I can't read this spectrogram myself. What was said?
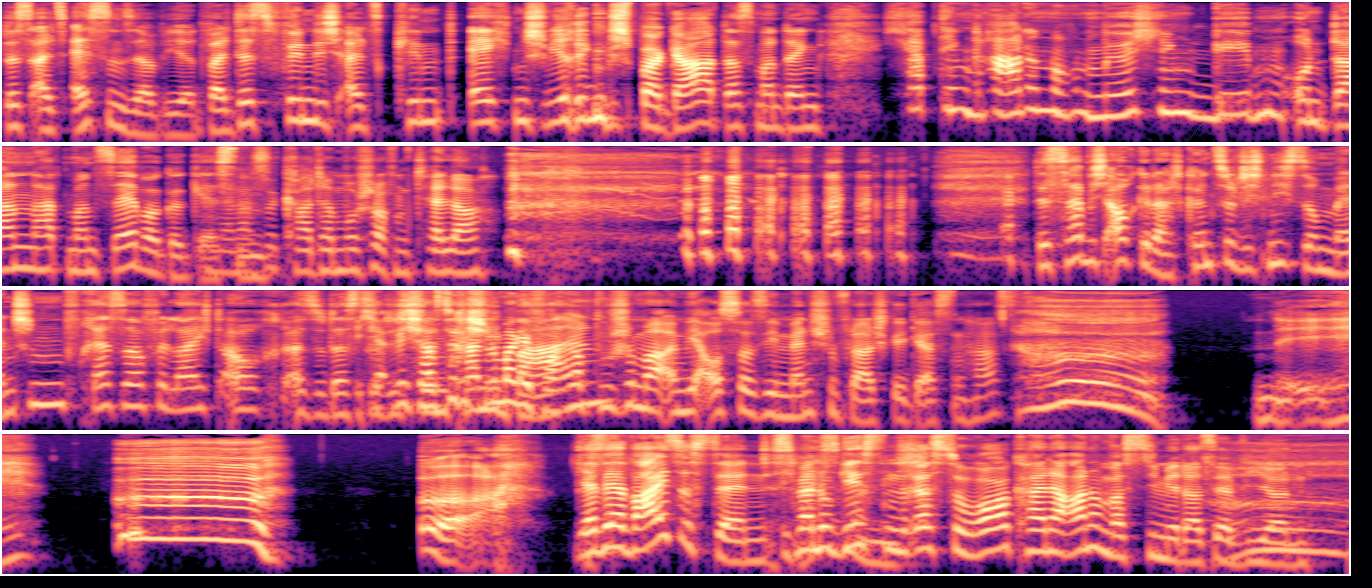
das als Essen serviert. Weil das finde ich als Kind echt einen schwierigen Spagat, dass man denkt, ich habe dem gerade noch ein Möhrchen gegeben und dann hat man es selber Dann hast gegessen. du Katamusch auf dem Teller. Das habe ich auch gedacht. Könntest du dich nicht so Menschenfresser vielleicht auch, also dass Ich du dich mich, hast du dich schon mal gefragt, ob du schon mal irgendwie aus Versehen Menschenfleisch gegessen hast? Nee. Äh. Uah. Ja, wer weiß es denn? Ich meine, du gehst in ein. Restaurant, keine Ahnung, was die mir da servieren.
